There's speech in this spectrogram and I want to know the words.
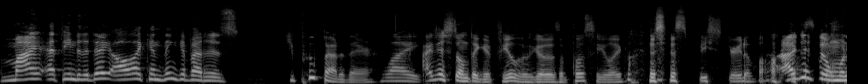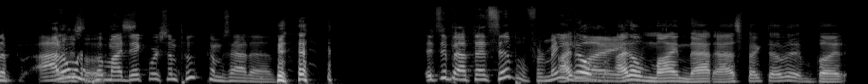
My at the end of the day, all I can think about is you poop out of there. Like I just don't think it feels as good as a pussy. Like, let's just be straight up honest. I just don't want to. I don't want to put my dick where some poop comes out of. it's about that simple for me. I don't, like, I don't mind that aspect of it, but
